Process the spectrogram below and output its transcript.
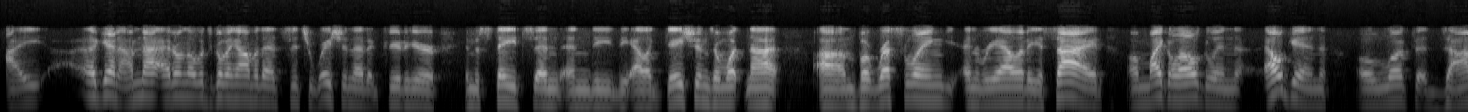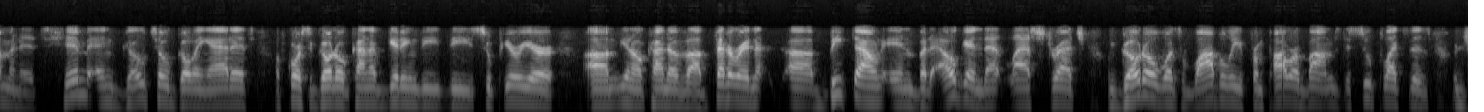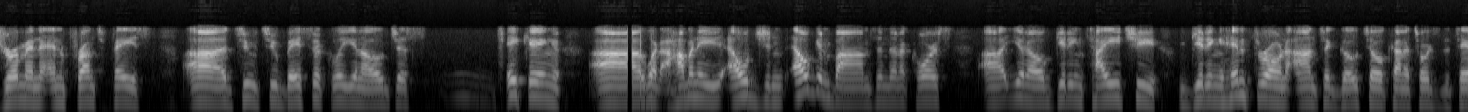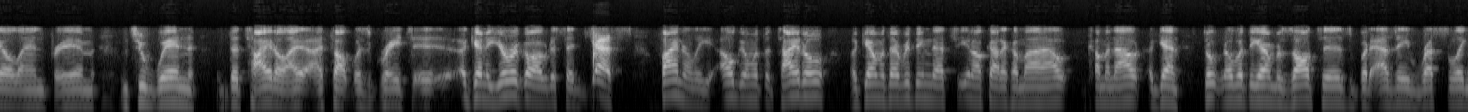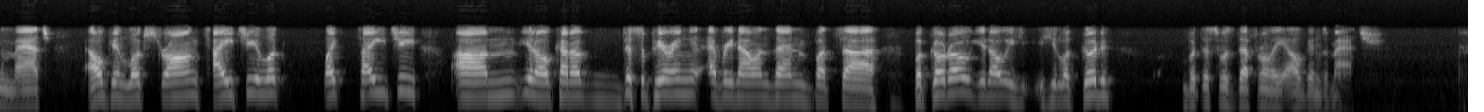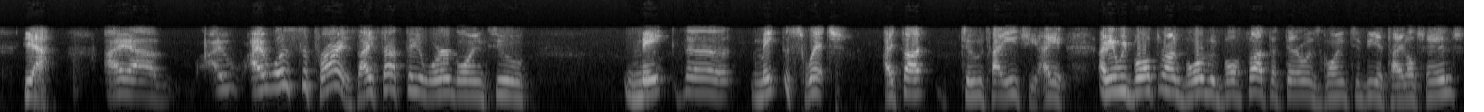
I again, I'm not. I don't know what's going on with that situation that occurred here in the states and and the the allegations and whatnot. Um, but wrestling and reality aside, uh, Michael Elgin Elgin looked dominant. Him and Goto going at it. Of course, Goto kind of getting the the superior, um, you know, kind of uh, veteran uh, beatdown in, but Elgin that last stretch, Goto was wobbly from power bombs to suplexes, German and front face, uh, to to basically you know just taking uh, what how many Elgin Elgin bombs, and then of course. Uh, you know, getting Taichi, getting him thrown onto Goto kind of towards the tail end for him to win the title, I, I thought was great. Uh, again, a year ago, I would have said, yes, finally, Elgin with the title. Again, with everything that's, you know, kind of coming out, coming out. Again, don't know what the end result is, but as a wrestling match, Elgin looked strong. Taichi looked like Taichi, um, you know, kind of disappearing every now and then, but, uh, but Goto, you know, he, he looked good but this was definitely Elgin's match. Yeah, I uh, I I was surprised. I thought they were going to make the make the switch. I thought to Taichi. I I mean we both were on board. We both thought that there was going to be a title change,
